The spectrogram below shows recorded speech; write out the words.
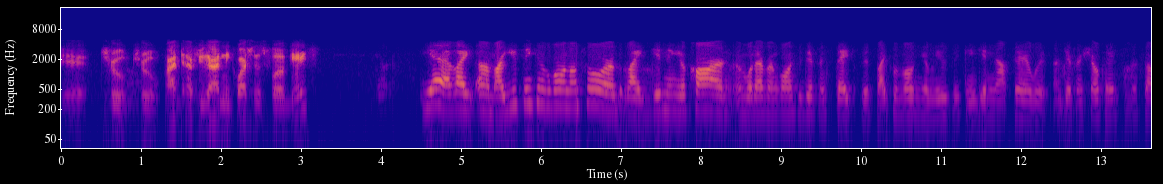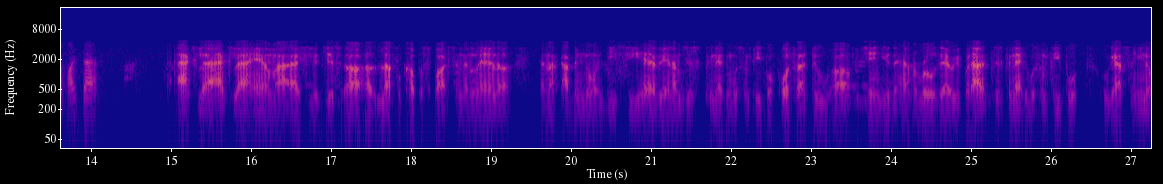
yeah, true, true. High Def, you got any questions for Gates? Yeah, like, um, are you thinking of going on tour, or, like getting in your car and, and whatever, and going to different states, just like promoting your music and getting out there with uh, different showcases and stuff like that? Actually, actually I am. I actually just uh left a couple spots in Atlanta, and I, I've been doing DC heavy, and I'm just connecting with some people. Of course, I do uh Virginia and the Hampton Roads area, but I just connected with some people who got some, you know,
